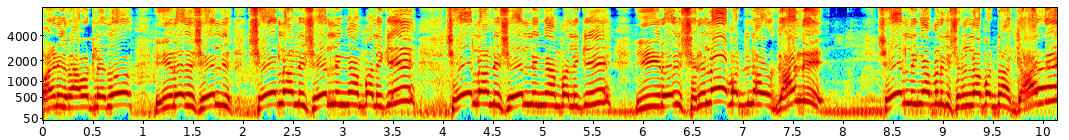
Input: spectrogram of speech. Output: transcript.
మైండ్కి రావట్లేదు. ఈరోజు షేర్ షేర్లాంటి షేర్లింగంపల్లికి షేర్లాంటి షేర్లింగంపల్లికి ఈరోజు శనిలా పట్టిన గాంధీ షేర్లింగంపల్లికి శనిలా పట్టిన గాంధీ?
